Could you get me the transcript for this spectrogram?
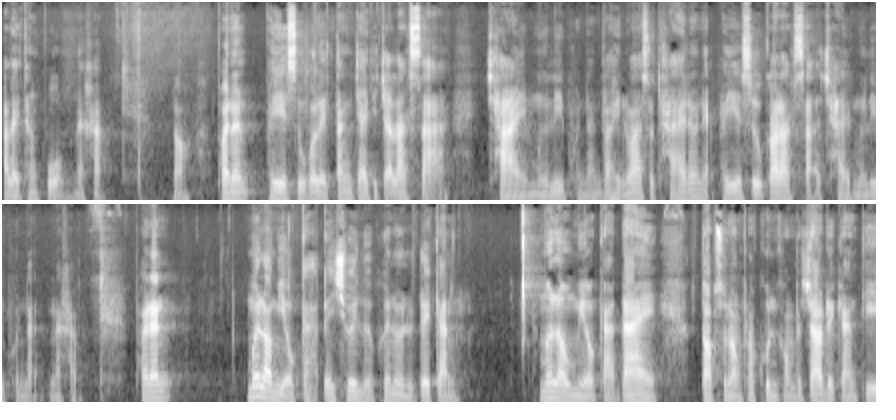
อะไรทั้งปวงนะครับเนาะเพราะนั้นพระเยซูก็เลยตั้งใจที่จะรักษาชายมือรีบคนนั้น เราเห็นว่าสุดท้ายแล้วเนี่ยพระเยซูก็รักษาชายมือรีบคนนั้นนะครับ เพราะฉะนั้นเมื่อเรามีโอกาสได้ช่วยเหลือเพื่อนมนุษย์ด้วยกัน เมื่อเรามีโอกาสได้ตอบสนองพระคุณของพระเจ้าโดยการที่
